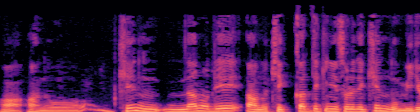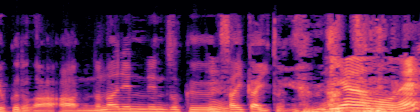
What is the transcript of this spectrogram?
ああの、県なので、あの、結果的にそれで県の魅力度が、あの、7年連うん続最下位という。いやもうね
